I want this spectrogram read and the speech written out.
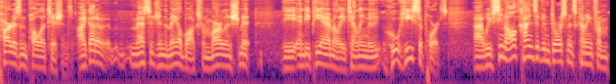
partisan politicians. I got a message in the mailbox from Marlin Schmidt, the NDP MLA, telling me who he supports. Uh, we've seen all kinds of endorsements coming from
